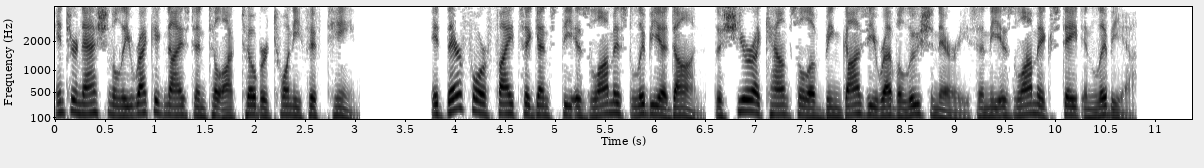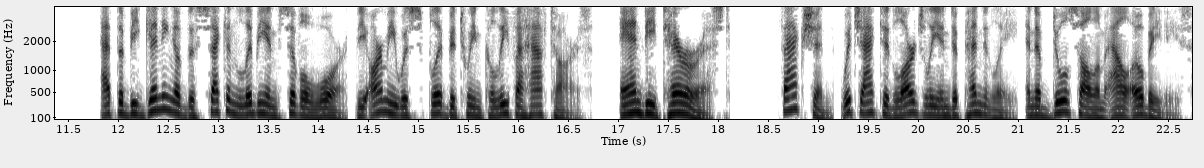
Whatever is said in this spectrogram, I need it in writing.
internationally recognized until October 2015. It therefore fights against the Islamist Libya Dawn, the Shura Council of Benghazi Revolutionaries and the Islamic State in Libya. At the beginning of the Second Libyan Civil War, the army was split between Khalifa Haftar's anti-terrorist faction, which acted largely independently, and Abdulsalam al-Obaidy's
